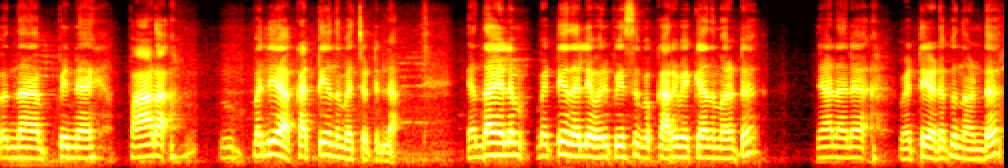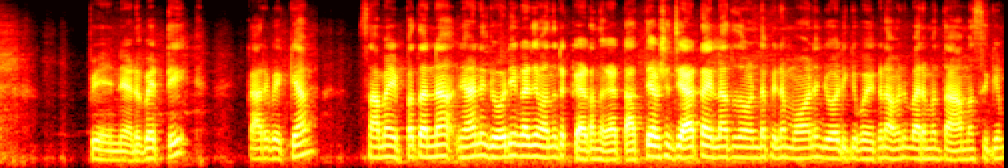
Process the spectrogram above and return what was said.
പിന്നെ പിന്നെ പാട വലിയ കട്ടിയൊന്നും വെച്ചിട്ടില്ല. എന്തായാലും വെട്ടിയതല്ലേ ഒരു പീസ് കറി വെക്കാമെന്ന് പറഞ്ഞിട്ട് ഞാനതിനെ വെട്ടിയെടുക്കുന്നുണ്ട്. പിന്നീട് വെട്ടി കറി വെക്കാം. സമയം ഇപ്പം തന്നെ ഞാൻ ജോലിയും കഴിഞ്ഞ് വന്നിട്ട് കിടന്ന് കേട്ടോ. അത്യാവശ്യം ചേട്ട ഇല്ലാത്തതുകൊണ്ട് പിന്നെ മോനും ജോലിക്ക് പോയിക്കണം അവനും വരുമ്പം താമസിക്കും.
